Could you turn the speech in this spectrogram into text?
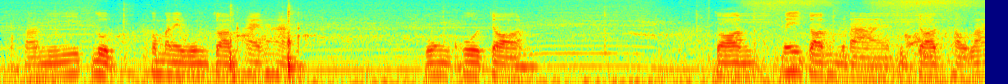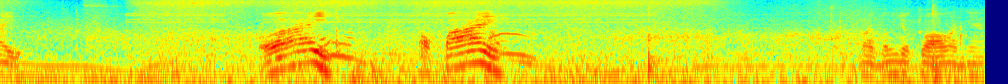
แต่ตอนนี้หลุดเข้ามาในวงจรค่ายทหาร วงโคจรจรไม่จรธรรมดาเป็นจรชาวไร่เอ้ยออกไปก่อนต้องยกล้อก่อนเนี่ย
